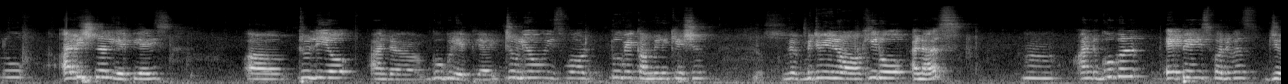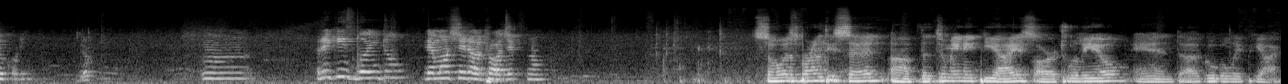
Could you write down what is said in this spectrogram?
two additional apis uh, Twilio and uh, Google API. Twilio is for two-way communication Yes. between uh, Hero and us, Mm, and Google API is for reverse geocoding. Yep. Mm, Ricky is going to demonstrate our project now. So as Bharathi said, uh, the two main APIs are Twilio and uh, Google API,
